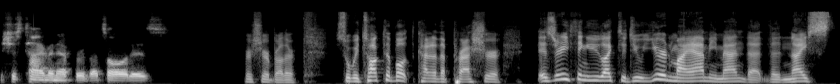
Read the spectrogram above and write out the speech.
it's just time and effort. That's all it is. For sure, brother. So we talked about kind of the pressure. Is there anything you like to do? You're in Miami, man. That the nice,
